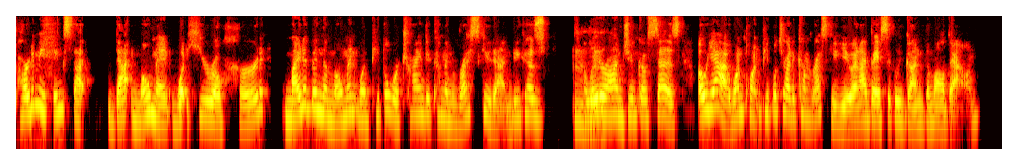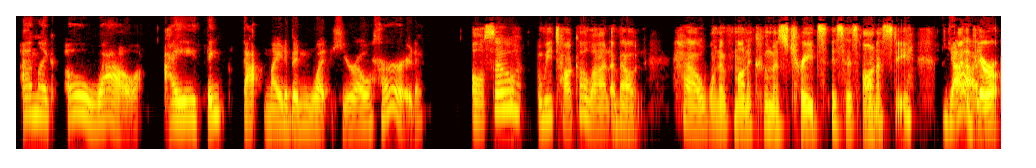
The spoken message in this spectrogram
part of me thinks that that moment, what Hiro heard, might have been the moment when people were trying to come and rescue them because Mhm. later on junko says oh yeah at one point people tried to come rescue you and i basically gunned them all down i'm like oh wow i think that might have been what Hiro heard Also, we talk a lot about how one of Monokuma's traits is his honesty. Uh, yeah There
